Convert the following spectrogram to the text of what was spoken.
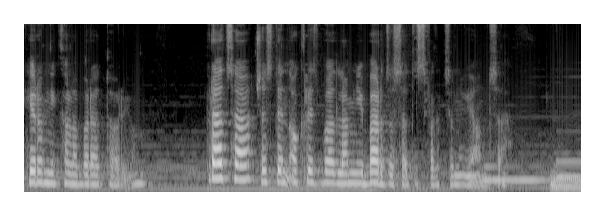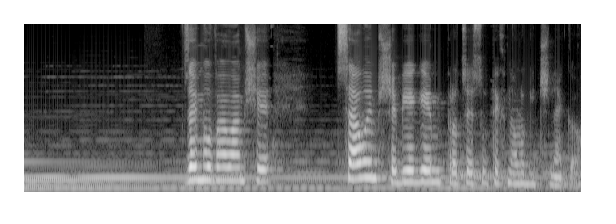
kierownika laboratorium. Praca przez ten okres była dla mnie bardzo satysfakcjonująca. Zajmowałam się całym przebiegiem procesu technologicznego.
